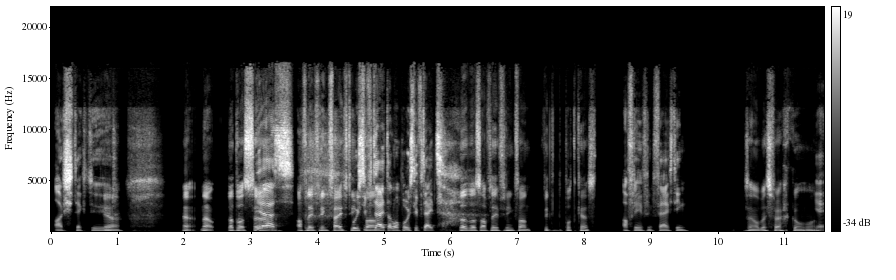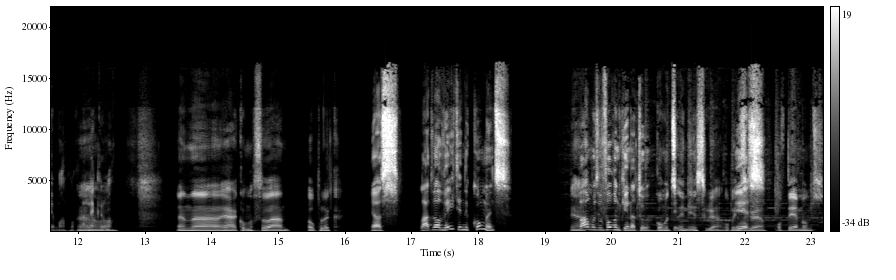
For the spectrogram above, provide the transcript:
architectuur. Ja. ja, nou, dat was yes! aflevering 15. Positiviteit, Van, allemaal positiviteit. dat was aflevering van de podcast. Aflevering 15. We zijn al best ver gekomen. man. Jee man, we gaan Ja, lekker man. man. En eh, ja, er komt nog veel aan, hopelijk. Yes. Laat wel weten in de comments. Ja. Waar moeten we volgende keer naartoe? Comments in Instagram, op Yes. Instagram. Of DM ons.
